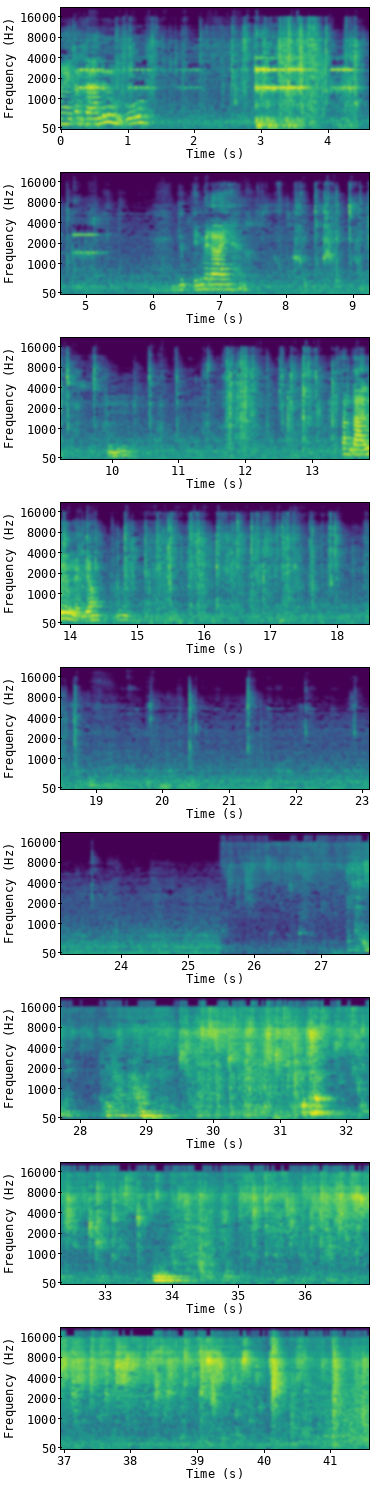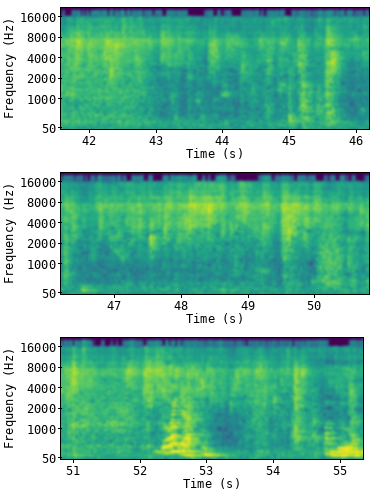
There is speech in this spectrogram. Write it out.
ไงตำตาลืมกูหยุดกินไม่ได้อืมตำตาลืมหน่อยเดียวอืมใส่อุ้งไงไอ้ข้าวเปล่า อะอืมร้อยจ้ะฟังดูมัน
